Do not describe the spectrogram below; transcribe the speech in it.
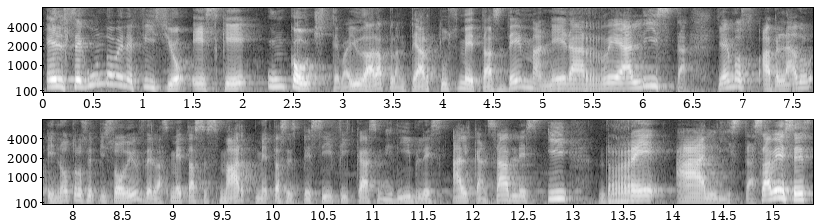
El segundo beneficio es que un coach te va a ayudar a plantear tus metas de manera realista. Ya hemos hablado en otros episodios de las metas SMART, metas específicas, medibles, alcanzables y realistas. A veces,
